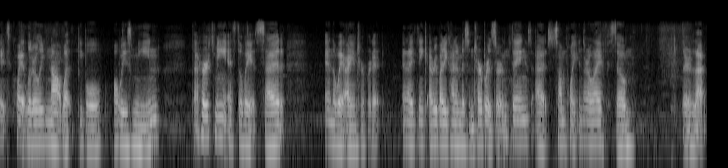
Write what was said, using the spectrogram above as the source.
it's quite literally not what people always mean that hurts me it's the way it's said and the way i interpret it and i think everybody kind of misinterprets certain things at some point in their life so there's that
